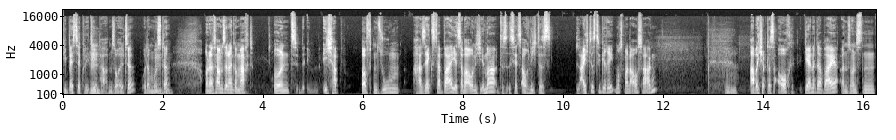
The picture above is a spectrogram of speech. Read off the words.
die beste Qualität mhm. haben sollte oder musste. Mhm. Und das haben sie dann gemacht. Und ich habe oft einen Zoom H6 dabei, jetzt aber auch nicht immer. Das ist jetzt auch nicht das leichteste Gerät, muss man auch sagen. Mhm. Aber ich habe das auch gerne dabei. Ansonsten,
